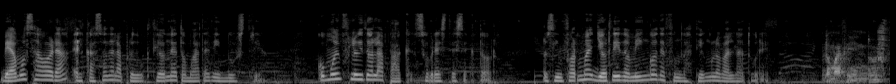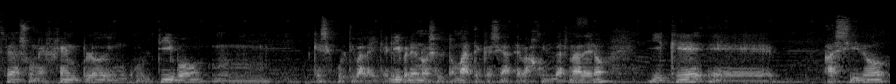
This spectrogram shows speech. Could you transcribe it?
Veamos ahora el caso de la producción de tomate de industria. ¿Cómo ha influido la PAC sobre este sector? Nos informa Jordi Domingo de Fundación Global Nature. El tomate de industria es un ejemplo de un cultivo mmm, que se cultiva al aire libre, no es el tomate que se hace bajo invernadero y que eh, ha sido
